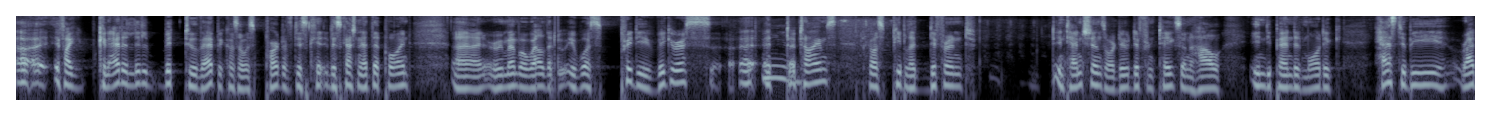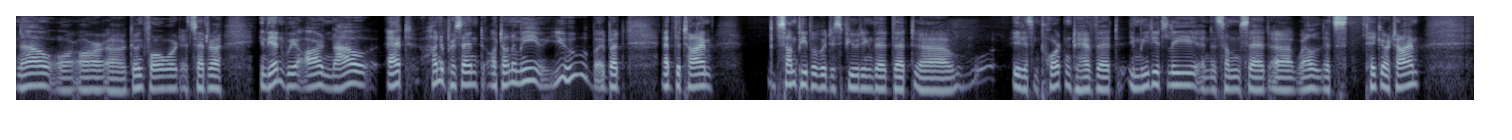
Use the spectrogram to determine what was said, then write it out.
uh, if I can add a little bit to that, because I was part of this discussion at that point, uh, I remember well that it was pretty vigorous uh, at, mm. at times because people had different intentions or different takes on how independent Mautic has to be right now or, or uh, going forward, etc. In the end, we are now at 100% autonomy, you, but, but at the time, some people were disputing that that uh, it is important to have that immediately, and some said, uh, "Well, let's take our time."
